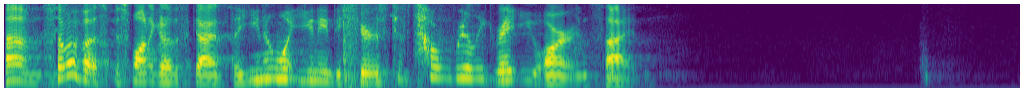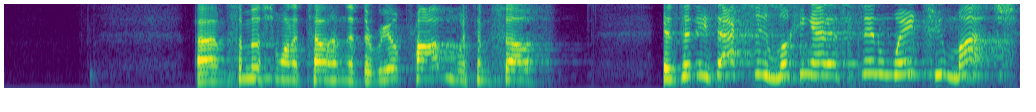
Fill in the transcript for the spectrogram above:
Um, some of us just want to go to this guy and say, you know what you need to hear is just how really great you are inside. Um, some of us want to tell him that the real problem with himself is that he's actually looking at his sin way too much.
